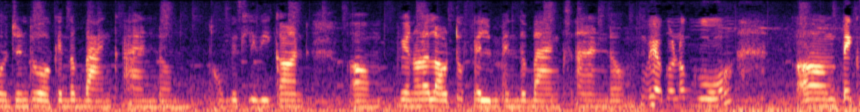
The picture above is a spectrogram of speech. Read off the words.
urgent work in the bank and um, obviously we can't, um, we are not allowed to film in the banks and um, we are going to go um, pick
